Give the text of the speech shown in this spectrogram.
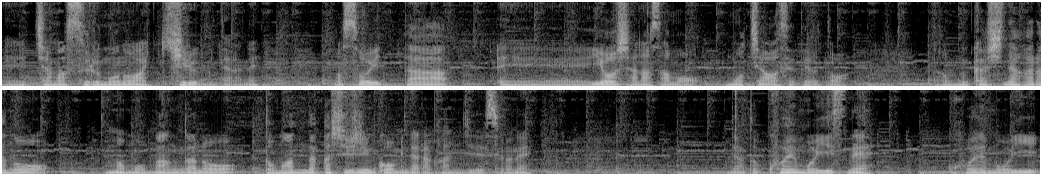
えー、邪魔する者は切るみたいなね。まあ、そういった、えー、容赦なさも持ち合わせてると。だから昔ながらの、まあ、もう漫画のど真ん中主人公みたいな感じですよね。で、あと声もいいですね。声もいい。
